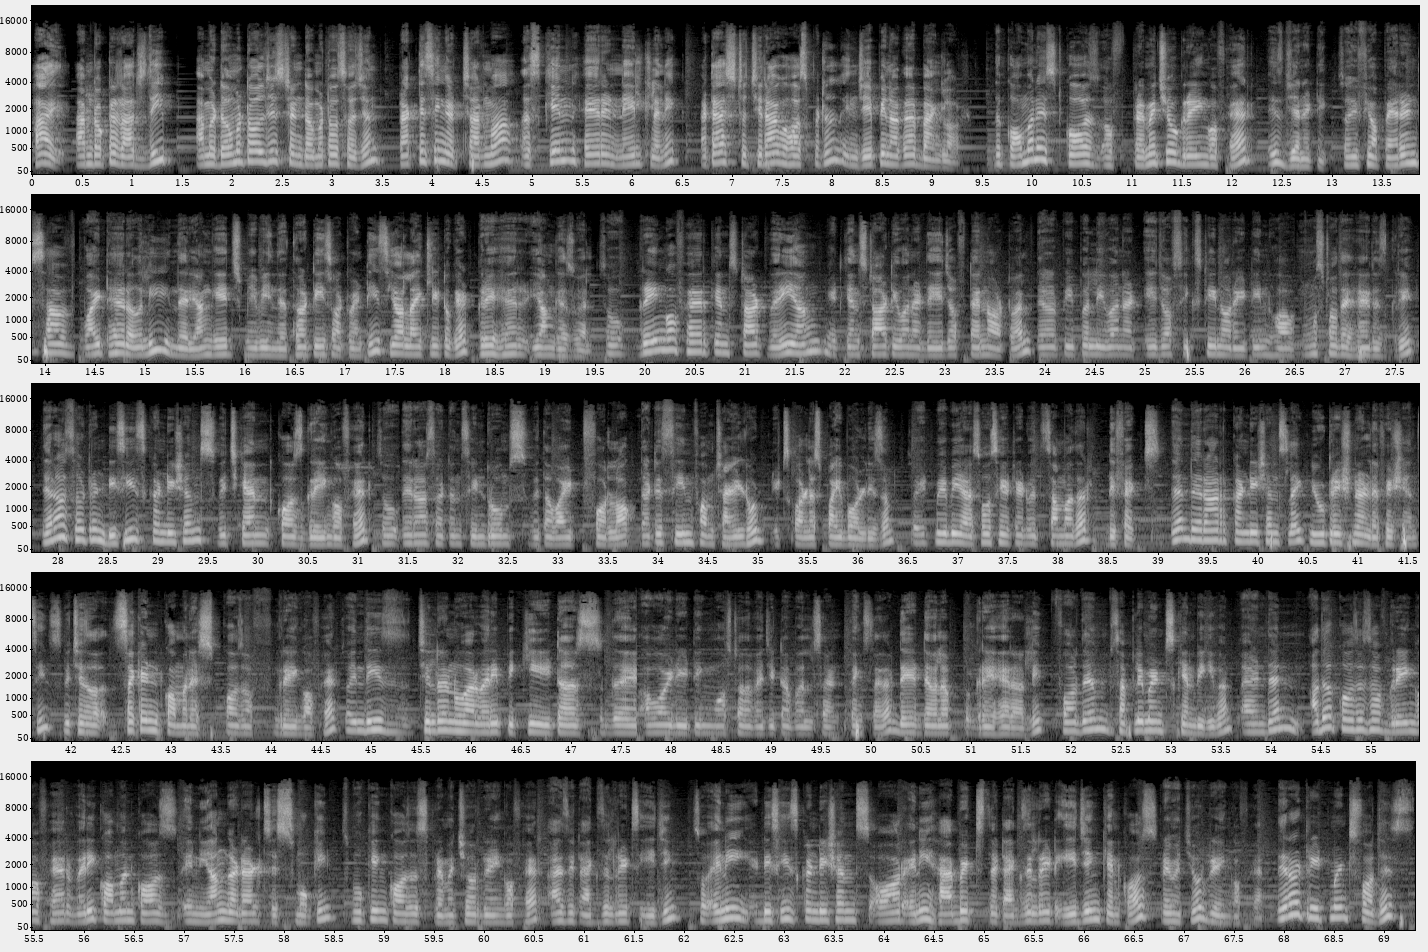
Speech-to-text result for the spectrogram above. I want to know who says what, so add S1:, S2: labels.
S1: Hi, I'm Dr. Rajdeep. I'm a dermatologist and dermatosurgeon practicing at Charma, a skin, hair, and nail clinic attached to Chirag Hospital in JP Nagar, Bangalore. The commonest cause of premature graying of hair is genetic. So, if your parents have white hair early in their young age, maybe in their 30s or 20s, you're likely to get gray hair young as well. So, graying of hair can start very young. It can start even at the age of 10 or 12. There are people even at age of 16 or 18 who have most of their hair is gray. There are certain disease conditions which can cause graying of hair. So, there are certain syndromes with a white forelock that is seen from childhood. It's called as piebaldism. So, it may be associated with some other defects. Then there are conditions like nutritional deficiencies, which is a second commonest cause of graying of hair. So, in these children who are very picky eaters, they avoid eating most of the vegetables and things like that. They develop gray hair early. For them, supplements can be given. And then other causes of graying of hair, very common cause in young adults is smoking. Smoking causes premature graying of hair as it accelerates aging. So, any disease conditions or any habits that accelerate aging can cause premature graying of hair. There are treatments for this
